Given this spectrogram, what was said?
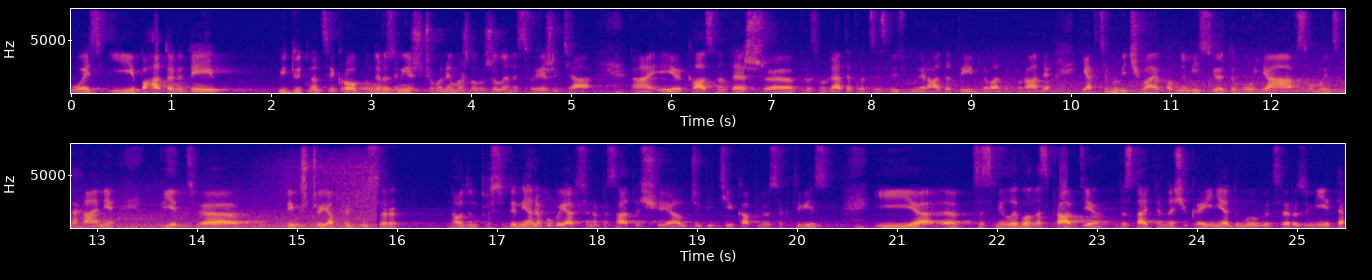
Ось і багато людей. Йдуть на цей крок, вони розуміють, що вони можливо жили не своє життя, і класно теж е, розмовляти про це з людьми, радити їм, давати поради. Я в цьому відчуваю певну місію, тому я в своєму інстаграмі під е, тим, що я продюсер на один плюс один, я не побоявся написати, що я LGBTK плюс активіст, і е, це сміливо насправді достатньо в нашій країні. Я думаю, ви це розумієте.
